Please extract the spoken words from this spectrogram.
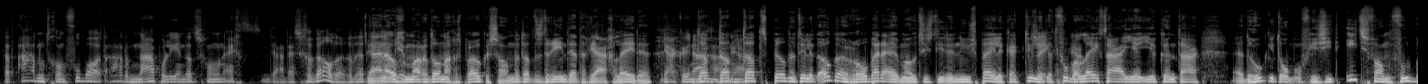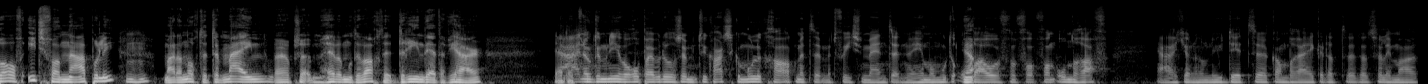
Dat ademt gewoon voetbal, het ademt Napoli. En dat is gewoon echt, ja, dat is geweldig. Dat, Ja, en over je- Maradona gesproken, Sander. Dat is 33 jaar geleden. Ja, kun je Dat, nagaan, dat, ja. dat speelt natuurlijk ook een rol bij de emoties die er nu spelen. Kijk, tuurlijk, Zeker, het voetbal ja. leeft daar. Je, je kunt daar eh, de hoek niet om of je ziet iets van voetbal of iets van Napoli. Mhm. Maar dan nog de termijn waarop ze hebben moeten wachten, 33 jaar. Ja, Ja, dat, en ook de manier waarop, hè, bedoel, ze hebben natuurlijk hartstikke moeilijk gehad met, eh, met faillissement en helemaal moeten opbouwen van, van, van onderaf. Ja, dat je dan nu dit eh, kan bereiken, dat, dat is alleen maar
